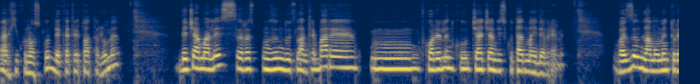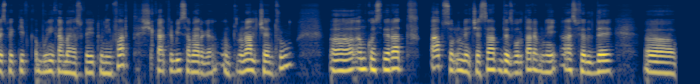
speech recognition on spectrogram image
arhicunoscut de către toată lumea. Deci am ales, răspunzându-ți la întrebare, corelând cu ceea ce am discutat mai devreme. Văzând la momentul respectiv că bunica mea a suferit un infart și că a trebuit să meargă într-un alt centru, uh, am considerat absolut necesar dezvoltarea unei astfel de uh,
